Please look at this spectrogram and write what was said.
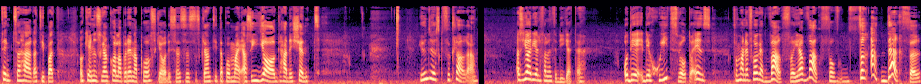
tänkt så här att typ att okej okay, nu ska han kolla på denna porrskådisen, sen så ska han titta på mig. Alltså jag hade känt, jag vet inte hur jag ska förklara. Alltså jag hade i alla fall inte diggat det. Och det, det är skitsvårt att ens, för man hade frågat varför, ja varför, för att därför.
